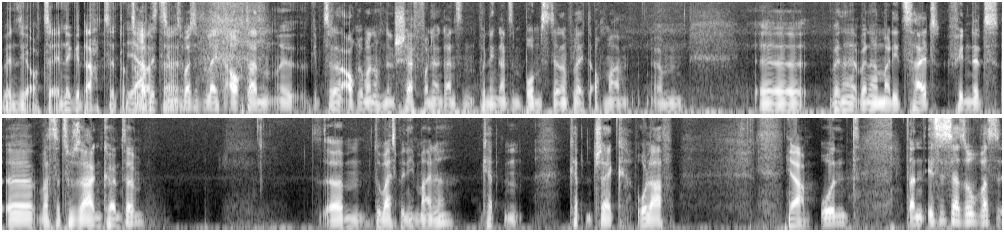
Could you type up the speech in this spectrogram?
wenn sie auch zu Ende gedacht sind und ja, sowas. beziehungsweise vielleicht auch dann, äh, gibt es ja dann auch immer noch einen Chef von der ganzen, von den ganzen Bums, der dann vielleicht auch mal, ähm, äh, wenn, er, wenn er mal die Zeit findet, äh, was dazu sagen könnte. Ähm, du weißt, wen ich meine. Captain, Captain Jack Olaf. ja, Und dann ist es ja so, was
